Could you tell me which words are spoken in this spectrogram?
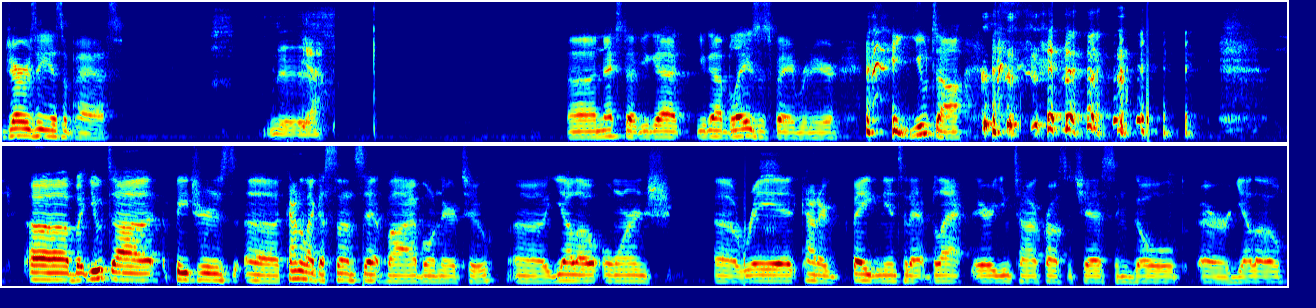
jersey is a pass. Yeah. Yeah. Uh, next up, you got you got Blaze's favorite here, Utah. uh, but Utah features uh, kind of like a sunset vibe on there too. Uh, yellow, orange, uh, red, kind of fading into that black there. Utah across the chest and gold or yellow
